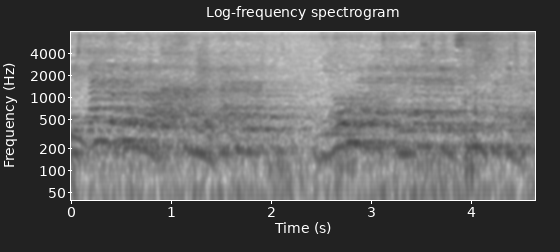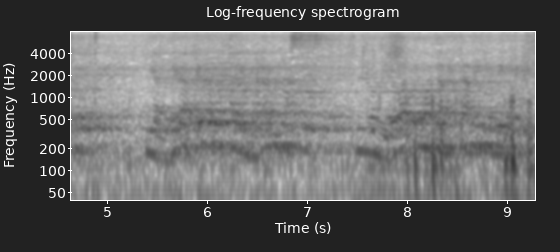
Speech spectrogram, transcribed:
Estando Pedro abajo en el patio, llegó una de las criadas del sumo sacerdote y al ver a Pedro calentrándose, lo miró atentamente y le dijo,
